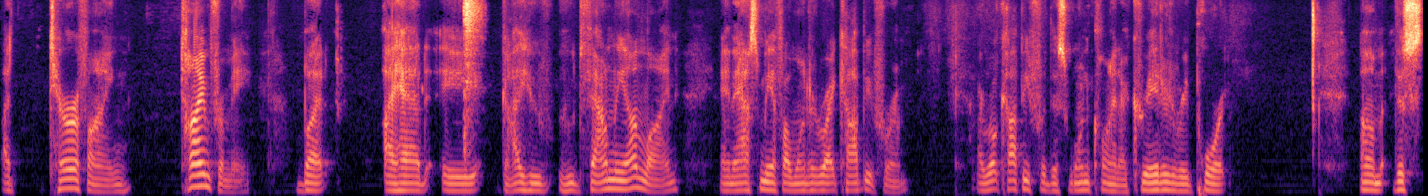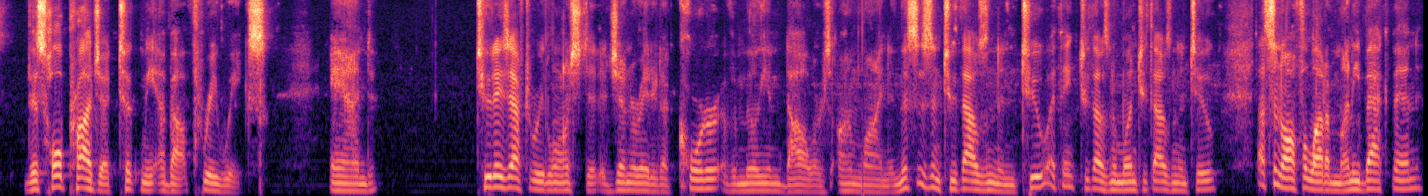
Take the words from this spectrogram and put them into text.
a terrifying time for me. But I had a guy who who'd found me online and asked me if I wanted to write copy for him. I wrote copy for this one client. I created a report um, this this whole project took me about three weeks, and two days after we launched it, it generated a quarter of a million dollars online. And this is in 2002, I think, 2001, 2002. That's an awful lot of money back then.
